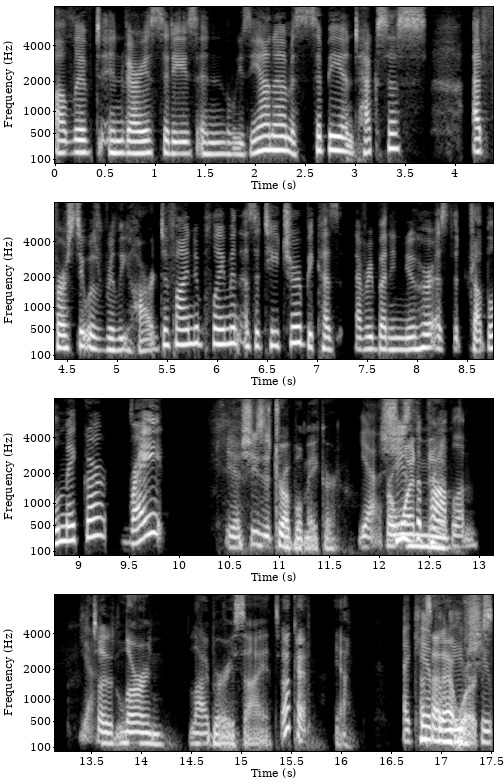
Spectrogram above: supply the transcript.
uh, lived in various cities in Louisiana, Mississippi, and Texas. At first, it was really hard to find employment as a teacher because everybody knew her as the troublemaker, right? Yeah, she's a troublemaker. Yeah, she's one, the problem. Uh, yeah. To learn library science. Okay. Yeah. I can't believe she,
